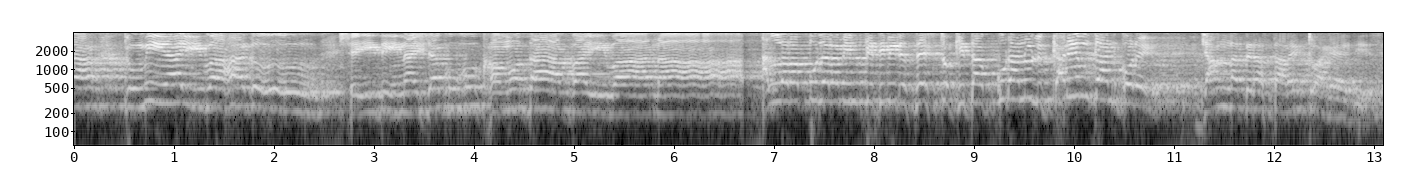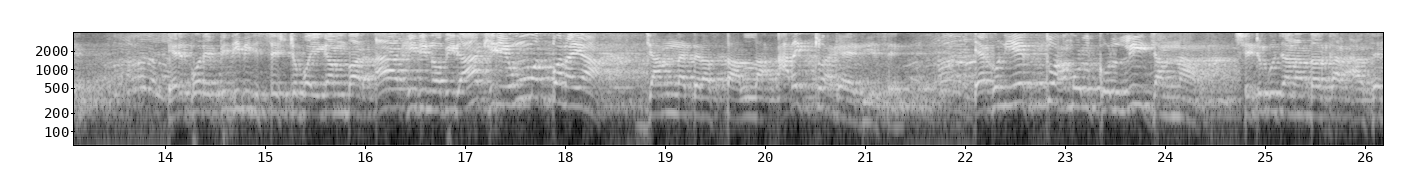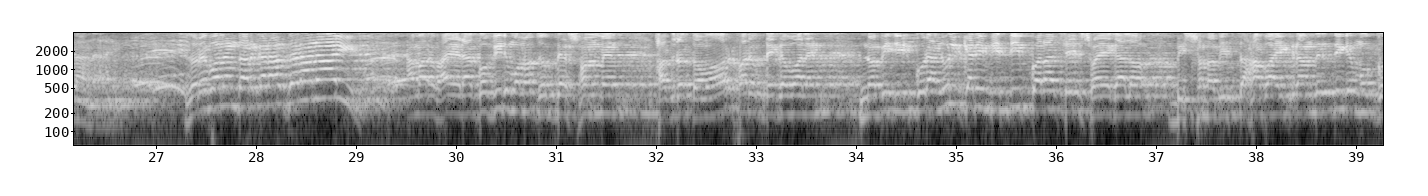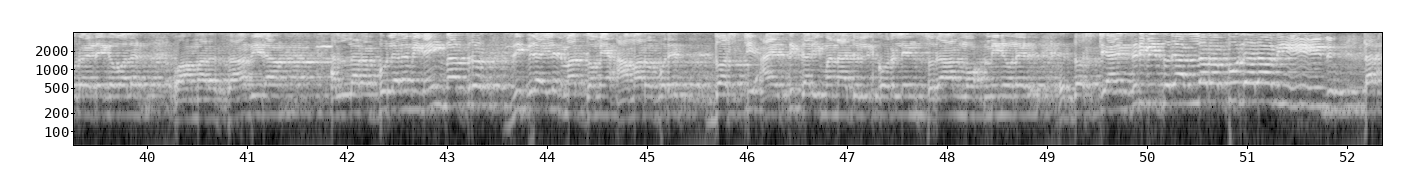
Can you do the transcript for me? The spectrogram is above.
তুমি আইবা গো। সেই দিন আইসা বুবু ক্ষমতা পাইবা না। আল্লাহ রাব্বুল আলামিন পৃথিবীর শ্রেষ্ঠ কিতাব কুরআনুল কারীম দান করে জান্নাতের রাস্তা আরেকটু আগায় দিয়েছেন এরপরে পৃথিবীর শ্রেষ্ঠ পয়গাম্বার, আখিরি নবীর আখিরি উম্মত বানায়া জান্নাতের রাস্তা আল্লাহ আরেকটু আগায় দিয়েছেন। এখন একটু আমল করলেই জান্নাত, সেটুকু জানার দরকার আছে না নাই? জোরে বলেন, দরকার আছে না নাই? আমার ভাইয়েরা গভীর মনোযোগ দিয়ে শুনবেন। হযরত ওমর ফারুক ডেকে বলেন, নবীজির কোরআনুল কারীম রিসিভ করা শেষ হয়ে গেল। বিশ্বনবী সাহাবা ইকরামদের দিকে মুখ ঘুরে ডেকে বলেন, ও আমার সাহাবীরা, আল্লাহ রাব্বুল আলামিন এই মাত্র জিবরাইলের মাধ্যমে আমার উপরে 10টি আয়াতি কারিমা নাযিল করলেন। সূরা আল মুমিনুনের 10টি আয়াতের ভিতরে আল্লাহ রাব্বুল আলামিন তার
